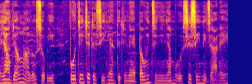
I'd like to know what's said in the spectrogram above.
အယောင်ပြောင်းလာလို့ဆိုပြီးပိုတင်းကျက်တဲ့စီကန်းတစ်တွေနဲ့ပဝင်းကျင်ညံ့မှုကိုစစ်ဆေးနေကြတယ်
